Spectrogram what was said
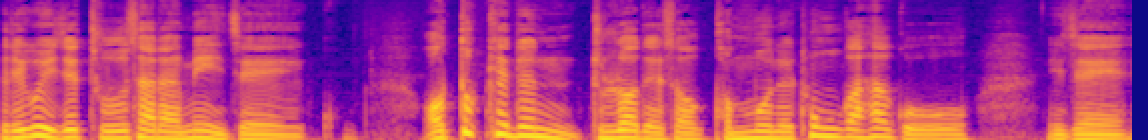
그리고 이제 두 사람이 이제 어떻게든 둘러대서 건문을 통과하고 이제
